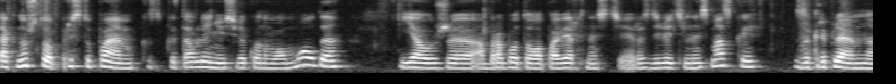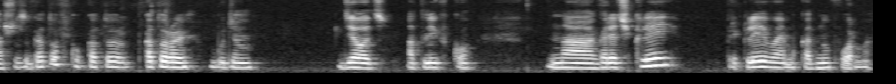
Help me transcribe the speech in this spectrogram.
Так, ну что, приступаем к изготовлению силиконового молда. Я уже обработала поверхность разделительной смазкой. Закрепляем нашу заготовку, который, которой будем делать отливку. На горячий клей приклеиваем к дну формы.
